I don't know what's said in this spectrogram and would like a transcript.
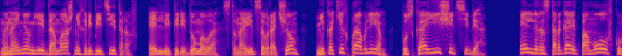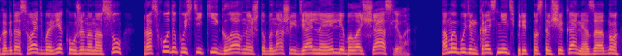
Мы наймем ей домашних репетиторов. Элли передумала становиться врачом? Никаких проблем, пускай ищет себя. Элли расторгает помолвку, когда свадьба века уже на носу, расходы пустяки, главное, чтобы наша идеальная Элли была счастлива. А мы будем краснеть перед поставщиками, а заодно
